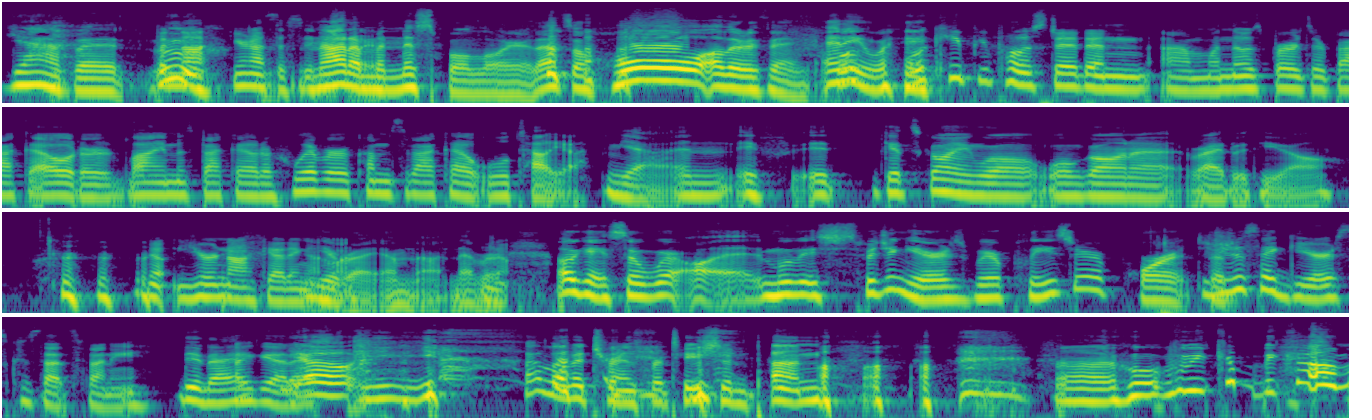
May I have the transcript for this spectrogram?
Yeah, but But not- you're not the city not a municipal lawyer. That's a whole other thing. We'll- Anyway, we'll, keep you posted, and um, when those birds are back out, or Lime is back out, or whoever comes back out, we'll tell you. yeah, and if it gets going, we'll we'll go on a ride with you all. No, you're not getting on. You're right. I'm not. Never. No. Okay, so we're uh, moving. Switching gears. We're pleased to report. Did you just say gears? Because that's funny. Did I? I get it. Oh, y- y- I love a transportation pun. uh, who have we co- become?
